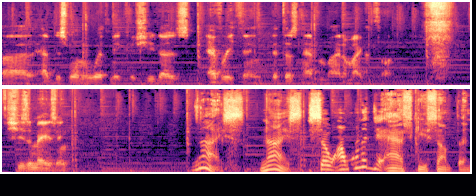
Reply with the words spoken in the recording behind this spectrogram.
uh, have this woman with me because she does everything that doesn't happen behind a microphone. She's amazing. Nice, nice. So I wanted to ask you something.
